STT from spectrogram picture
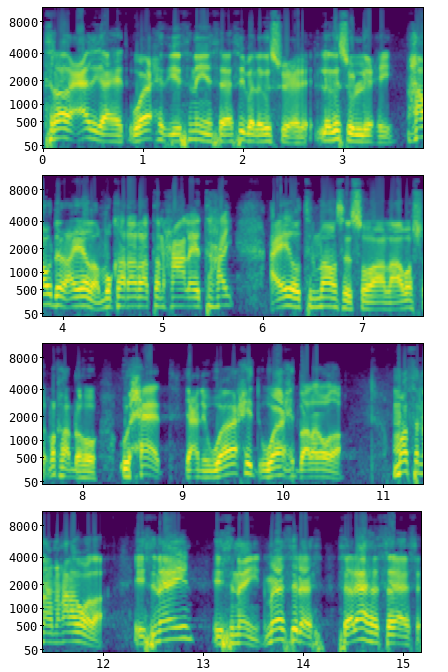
tirada caadiga ahayd waaxid iyo itnain alaai baa laga soo leexiyey maxaa u dheer ayada mukararatan xaal ay tahay ayadoo tilmaamaysa soo laabasho markaan dhaho uxaad yani waaxid waaxid baa laga wadaa. Mathna maxaa laga wadaa? Inain inain maala alaaa alaaa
